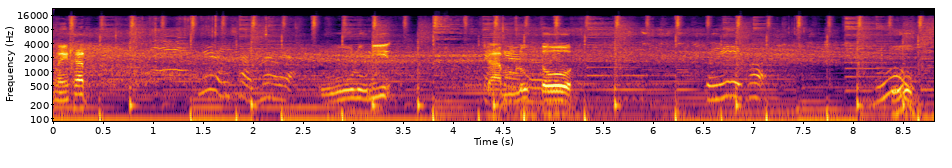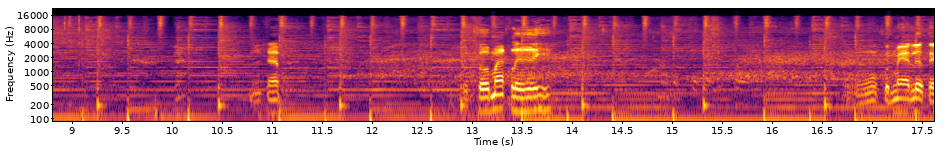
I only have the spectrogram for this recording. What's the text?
ไหนครับนี่มันฉ่ำมากเลยอะโอ้ลูกนี้ฉ่ำลูกโต ตรงนี้อีก ครับลูกโตมากเลยโอ้คุณแม่เลือกแต่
